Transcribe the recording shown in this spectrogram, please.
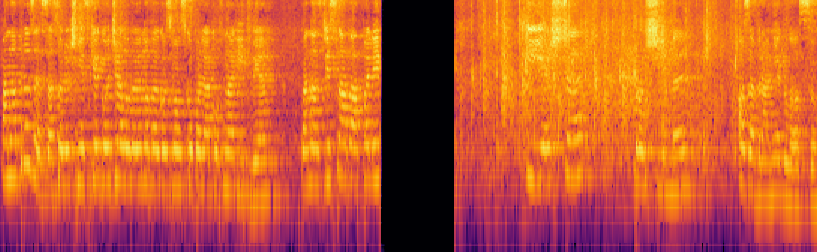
pana prezesa Solecznickiego Działu Rejonowego Związku Polaków na Litwie, pana Zdzisława Palewicza. I jeszcze prosimy o zabranie głosu.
